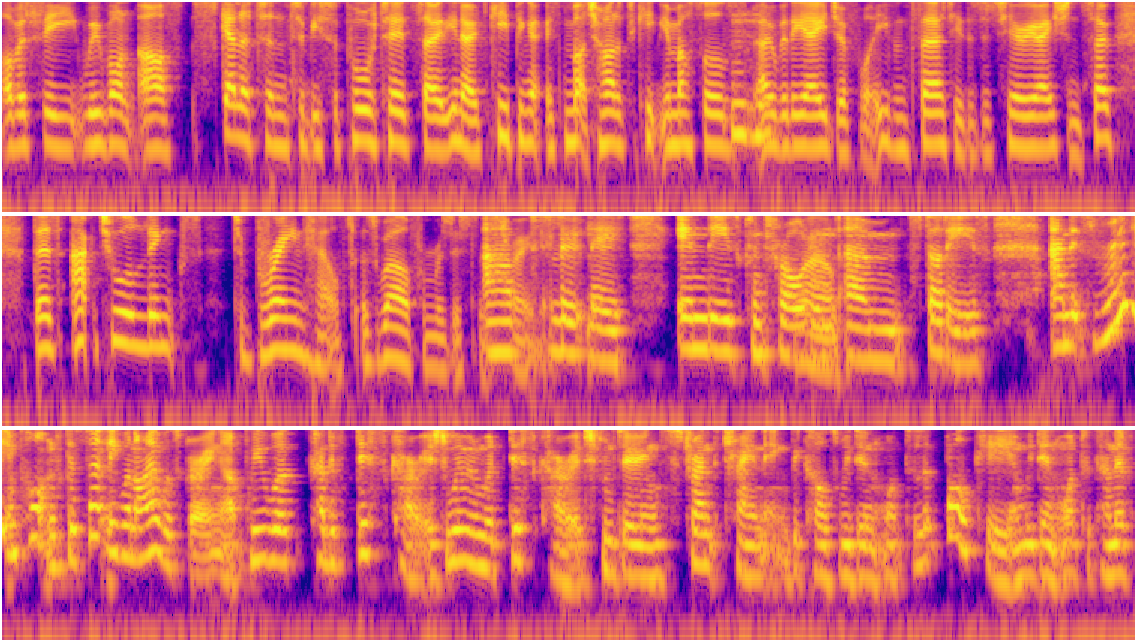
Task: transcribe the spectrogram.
Obviously, we want our skeleton to be supported. So, you know, keeping it is much harder to keep your muscles mm-hmm. over the age of well, even 30, there's deterioration. So there's actual links to brain health as well from resistance Absolutely. training. Absolutely. In these controlled wow. um, studies. And it's really important because certainly when I was growing up, we were kind of discouraged, women were discouraged from doing strength training because we didn't want to look bulky and we didn't want to kind of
